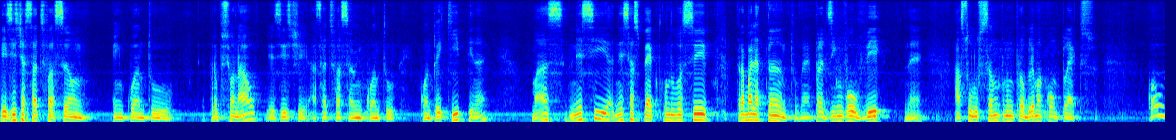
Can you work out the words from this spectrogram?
Existe a satisfação enquanto profissional, existe a satisfação enquanto, enquanto equipe, né? Mas nesse, nesse aspecto, quando você trabalha tanto né, para desenvolver né, a solução para um problema complexo, qual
